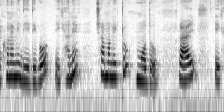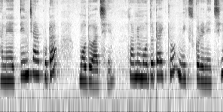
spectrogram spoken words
এখন আমি দিয়ে দিব এখানে সামান্য একটু মধু। প্রায় এখানে তিন চার ফুটা মধু আছে। তো আমি মধুটা একটু মিক্স করে নিচ্ছি।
